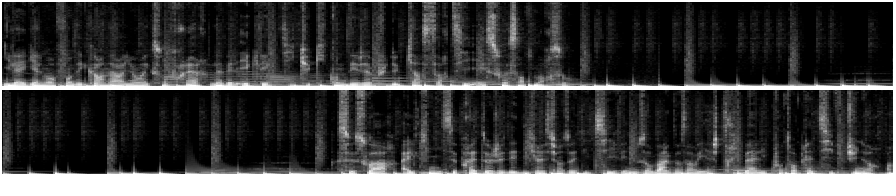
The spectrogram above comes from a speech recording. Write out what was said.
Il a également fondé Cornarion avec son frère, label éclectique qui compte déjà plus de 15 sorties et 60 morceaux. Ce soir, Alkini se prête au jeu des digressions auditives et nous embarque dans un voyage tribal et contemplatif d'une heure vingt.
